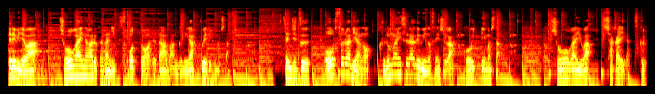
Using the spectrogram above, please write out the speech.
テレビでは障害のある方にスポットを当てた番組が増えてきました。先日オーストラリアの車椅子ラグビーの選手がこう言っていました。障害は社会が作る。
